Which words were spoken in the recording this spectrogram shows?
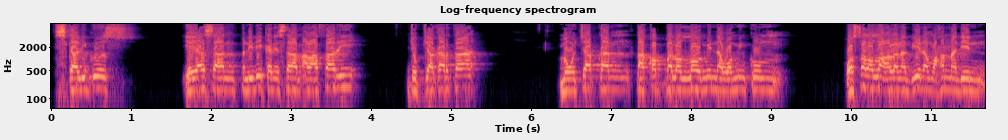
sekaligus Yayasan Pendidikan Islam Al-Athari Yogyakarta mengucapkan taqabbalallahu minna wa minkum wa sallallahu ala nabiyyina Muhammadin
